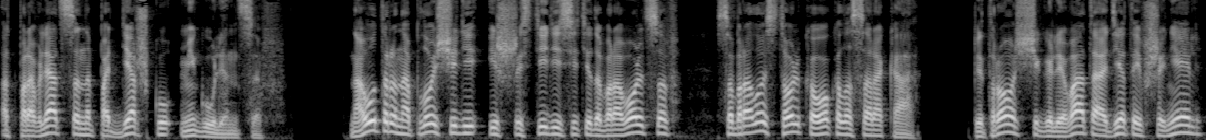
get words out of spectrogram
отправляться на поддержку мигулинцев. На утро на площади из 60 добровольцев собралось только около сорока. Петро, щеголевато одетый в шинель,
